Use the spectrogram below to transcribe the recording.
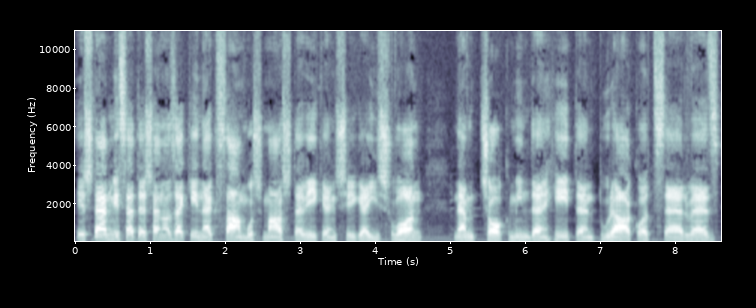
És természetesen az ekének számos más tevékenysége is van, nem csak minden héten turákat szervez,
